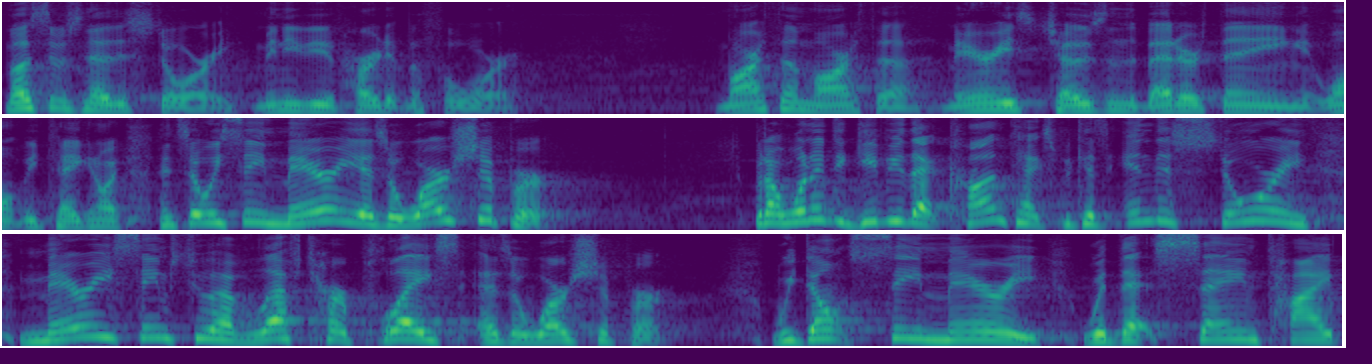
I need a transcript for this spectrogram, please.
Most of us know this story. Many of you have heard it before. Martha, Martha, Mary's chosen the better thing. It won't be taken away. And so we see Mary as a worshiper. But I wanted to give you that context because in this story, Mary seems to have left her place as a worshiper. We don't see Mary with that same type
